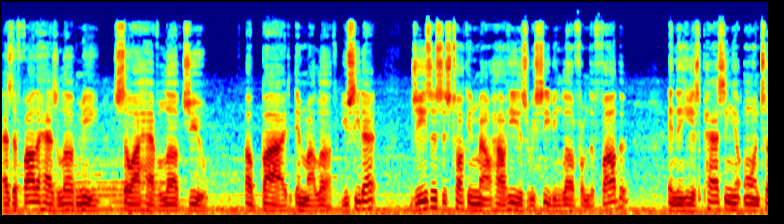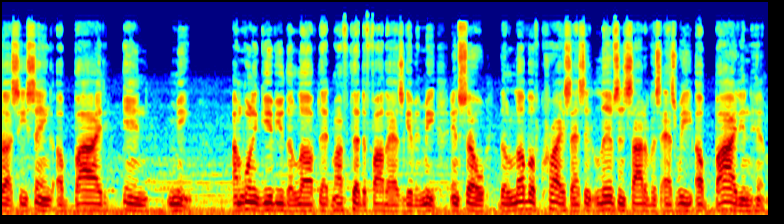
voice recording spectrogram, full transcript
as the Father has loved me, so I have loved you. Abide in my love. You see that? Jesus is talking about how he is receiving love from the Father, and then he is passing it on to us. He's saying, Abide in me. I'm going to give you the love that my that the Father has given me. And so the love of Christ as it lives inside of us as we abide in him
